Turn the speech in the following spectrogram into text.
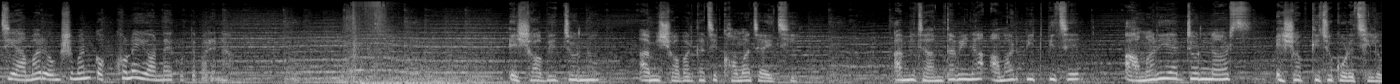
যে আমার অংশুমান কখনোই অন্যায় করতে পারে না। এসবের জন্য আমি সবার কাছে ক্ষমা চাইছি। আমি জানতামই না আমার পিঠ পিছে আমারই একজন নার্স এসব কিছু করেছিল।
